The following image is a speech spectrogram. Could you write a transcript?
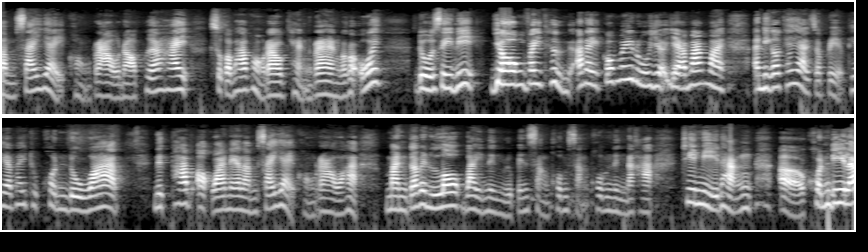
ลำไส้ใหญ่ของเราเนาะเพื่อให้สุขภาพของเราแข็งแรงแล้วก็โอ๊ย ดูสินี่ยองไปถึงอะไรก็ไม่รู้เยอะแยะมากมาย อันนี้ก็แค่อยากจะเปรียบเทียบให้ทุกคนดูว่า นึกภาพออกว่าในลำไส้ใหญ่ของเราค่ะ มันก็เป็นโลกใบหนึ่งหรือเป็นสังคมสังคมหนึ่งนะคะ ที่มีทั้งคนดีและ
